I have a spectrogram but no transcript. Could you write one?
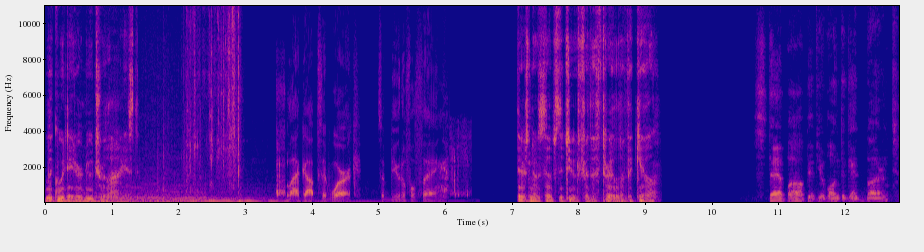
Liquidator neutralized. Black Ops at work. It's a beautiful thing. There's no substitute for the thrill of the kill. Step up if you want to get burnt.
